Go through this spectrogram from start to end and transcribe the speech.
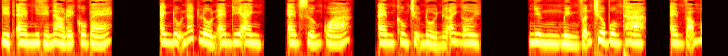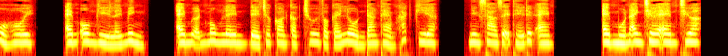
địt em như thế nào đấy cô bé? Anh đụ nát lồn em đi anh, em sướng quá, em không chịu nổi nữa anh ơi. Nhưng mình vẫn chưa buông tha, em vã mồ hôi, em ôm ghì lấy mình, em ưỡn mông lên để cho con cặc chui vào cái lồn đang thèm khát kia nhưng sao dễ thế được em? Em muốn anh chơi em chưa?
